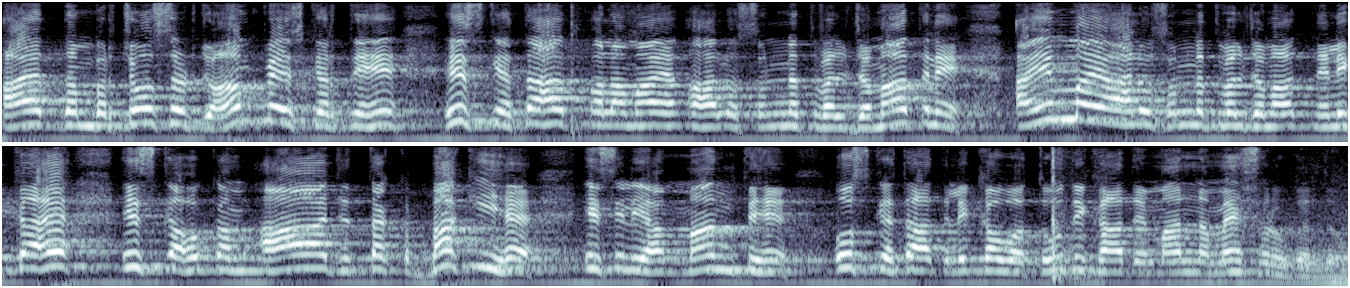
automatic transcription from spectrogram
آیت نمبر چونسٹھ جو ہم پیش کرتے ہیں، اس کے تحت علماء اہل و سنت والجماعت نے، ائمہ اہل و سنت والجماعت نے لکھا ہے، اس کا حکم آج تک باقی ہے۔ اس لیے ہم مانتے ہیں، اس کے تحت لکھا ہوا تو دکھا دے، ماننا میں شروع کر دوں۔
